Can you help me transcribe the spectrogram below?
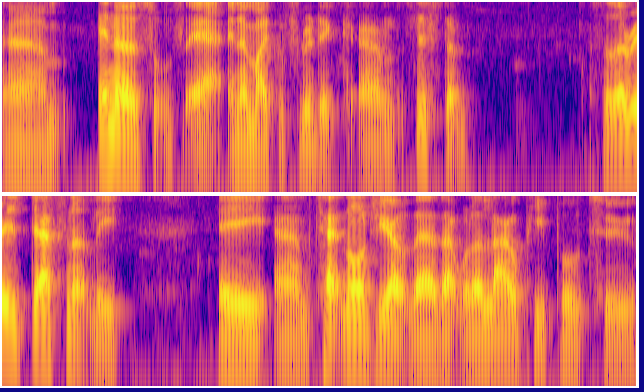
um, in a sort of yeah, in a microfluidic um, system. So there is definitely a um, technology out there that will allow people to,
